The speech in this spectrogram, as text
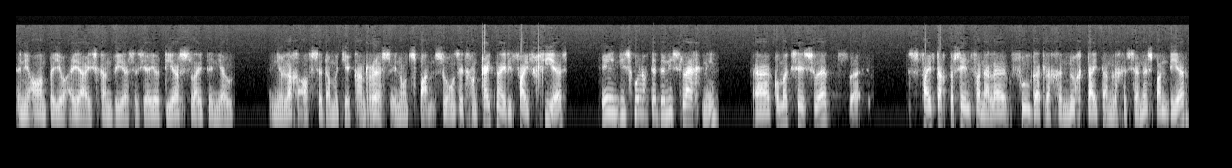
in die aand by jou eie huis kan wees as jy jou deur sluit en jou en jou lig afsit, dan moet jy kan rus en ontspan. So ons het gaan kyk na hierdie 5 G's en die skoolhoofde doen nie sleg nie. Uh kom ek sê so 50% van hulle voel dat hulle genoeg tyd aan hulle gesinne spandeer.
